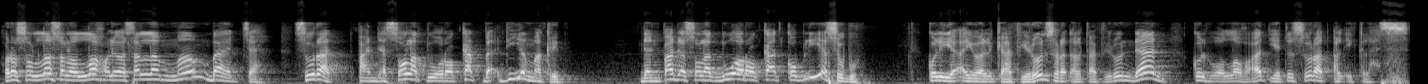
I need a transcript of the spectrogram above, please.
Rasulullah Shallallahu Alaihi Wasallam membaca surat pada sholat dua rakaat ba'diyah maghrib dan pada sholat dua rakaat qobliyah subuh. Qul ya ayyuhal kafirun surat al-kafirun dan qul huwallahu ahad yaitu surat al-ikhlas.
